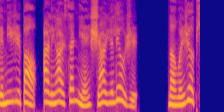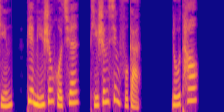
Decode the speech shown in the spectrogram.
人民日报，二零二三年十二月六日，暖文热评：便民生活圈，提升幸福感。卢涛，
